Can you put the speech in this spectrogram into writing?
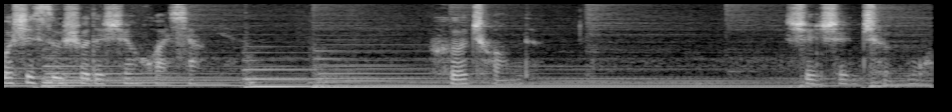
我是诉说的喧哗下面河床的深深沉默。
